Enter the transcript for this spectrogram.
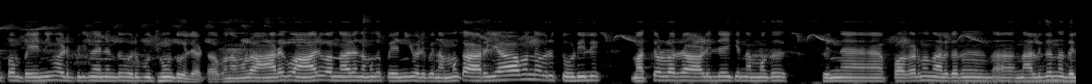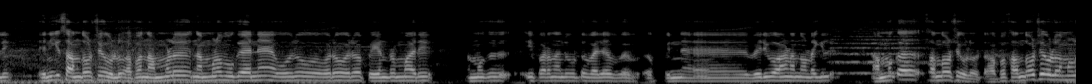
ഇപ്പം പെയിന്റിങ് പഠിപ്പിക്കുന്നതിന് എന്തോ ഒരു ബുദ്ധിമുട്ടുമില്ല കേട്ടോ. അപ്പോൾ നമ്മൾ ആരെങ്കിലും ആര് വന്നാലും നമുക്ക് പെയിന്റിങ് പഠിപ്പിക്കും. നമുക്ക് അറിയാവുന്ന ഒരു തൊഴിൽ മറ്റുള്ള ഒരാളിലേക്ക് നമുക്ക് പിന്നെ പകർന്ന് നൽകുന്ന നൽകുന്നതിൽ എനിക്ക് സന്തോഷമേ ഉള്ളൂ. അപ്പം നമ്മൾ നമ്മൾ മുഖേന ഓരോ ഓരോ ഓരോ പെയിന്റർമാർ നമുക്ക് ഈ പറഞ്ഞ കൂട്ട് വര പിന്നെ വരുവാണെന്നുണ്ടെങ്കിൽ നമുക്ക് സന്തോഷമേ ഉള്ളൂ കേട്ടോ. അപ്പോൾ സന്തോഷമേ ഉള്ളൂ നമ്മൾ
